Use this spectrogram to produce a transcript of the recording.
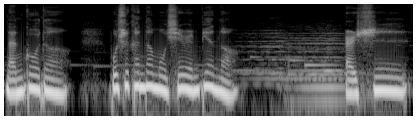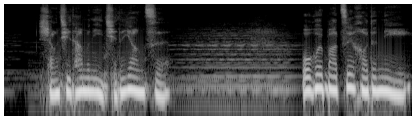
难过的不是看到某些人变了，而是想起他们以前的样子。我会把最好的你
